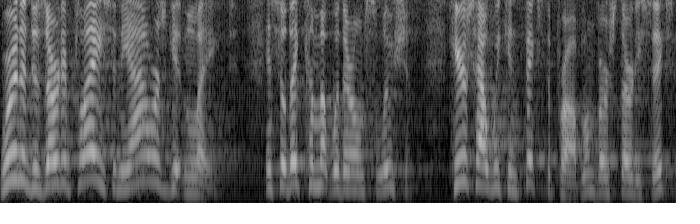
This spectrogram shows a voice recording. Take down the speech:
we're in a deserted place and the hour's getting late. And so they come up with their own solution. Here's how we can fix the problem. Verse 36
